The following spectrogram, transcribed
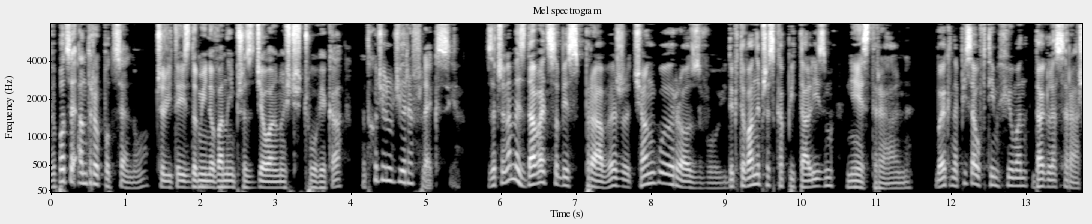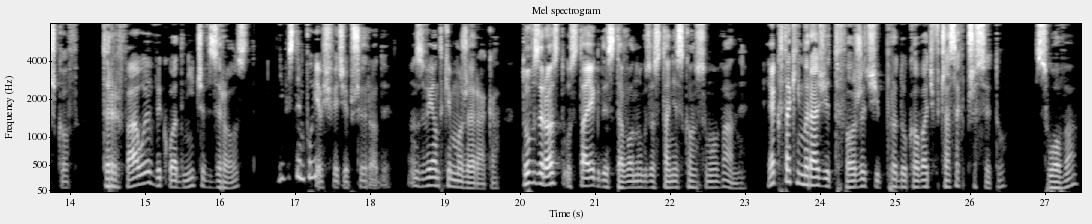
W epoce antropocenu, czyli tej zdominowanej przez działalność człowieka, nadchodzi ludzi refleksja. Zaczynamy zdawać sobie sprawę, że ciągły rozwój dyktowany przez kapitalizm nie jest realny. Bo jak napisał w Team Human Douglas Raszkow, trwały wykładniczy wzrost nie występuje w świecie przyrody, z wyjątkiem może raka. Tu wzrost ustaje, gdy stawonóg zostanie skonsumowany. Jak w takim razie tworzyć i produkować w czasach przesytu? Słowa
